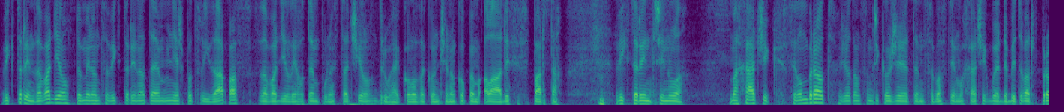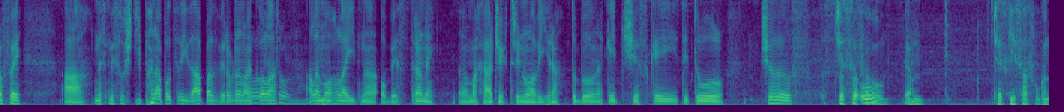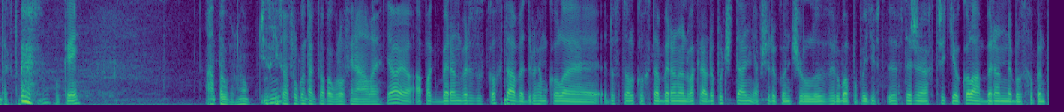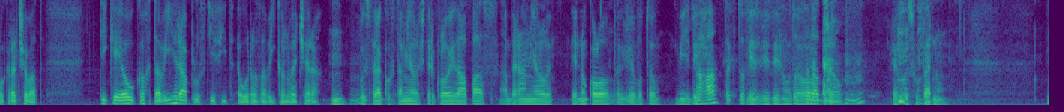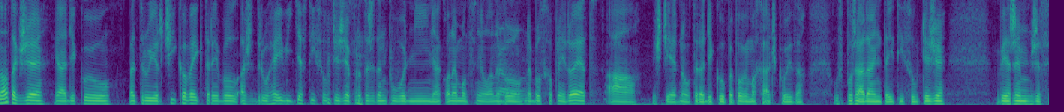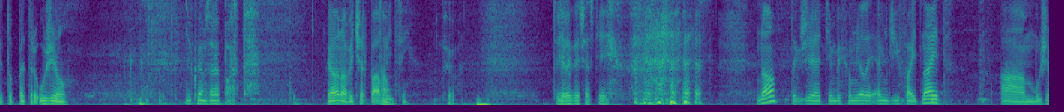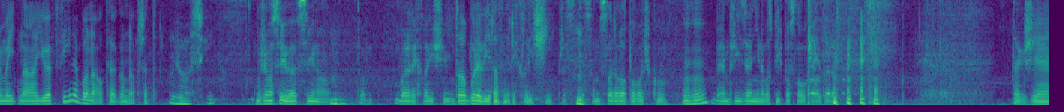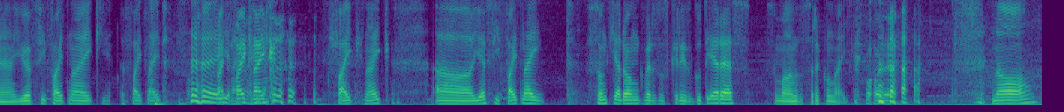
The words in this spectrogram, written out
Viktorin zavadil, dominance Viktorina téměř po celý zápas, zavadil, jeho tempu nestačil, druhé kolo zakončeno kopem Aládis Sparta. Viktorin 3-0. Macháček Silmbrod, že tam jsem říkal, že ten Sebastian Macháček bude debitovat v profi a nesmysl štípaná po celý zápas, vyrovnaná kola, titul, no. ale hmm. mohla jít na obě strany. Macháček 3-0 výhra. To byl nějaký český titul ČSFU. Jo. Hmm. Český svaz kontaktu. OK. A pak byl, no, Český mm. svaz kontaktu a pak bylo finále. Jo, jo, a pak Beran versus Kochta. Ve druhém kole dostal Kochta Berana dvakrát do počítání a vše dokončil zhruba po pěti vteřinách třetího kola. Beran nebyl schopen pokračovat. TKO Kochta výhra plus tisíc euro za výkon večera. Hmm. Plus teda Kochta měl čtyřkolový zápas a Beran měl jedno kolo, takže o to víc bych, Aha, tak to, si, to toho, se nadřel. Mhm. Jako super, no. No, takže já děkuju Petru Jirčíkovi, který byl až druhý vítěz té soutěže, protože ten původní nějak onemocněl a nebyl, nebyl schopný dojet. A ještě jednou teda děkuji Pepovi Macháčkovi za uspořádání té soutěže. Věřím, že si to Petr užil. Děkujem za report. Jo, no, vyčerpávající. No. To dělejte častěji. no, takže tím bychom měli MG Fight Night a můžeme jít na UFC nebo na Octagon napřed? UFC. Můžeme si UFC, no. Hmm. To bude rychlejší. To bude výrazně rychlejší. Prostě hm. jsem sledoval povočku uh-huh. během řízení, nebo spíš poslouchal teda. Takže UFC Fight Night, Fight Night, Fight, fight Night, Fight Night, uh, UFC Fight Night, Song Yadong versus Chris Gutierrez, jsem málem zase řekl Nike. no,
